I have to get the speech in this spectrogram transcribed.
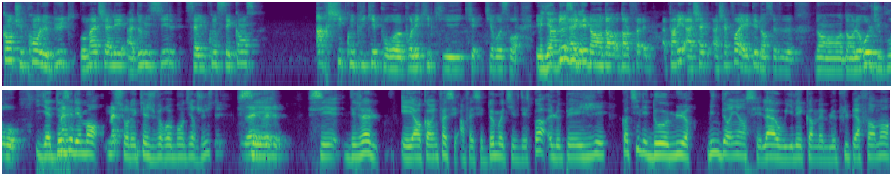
quand tu prends le but au match aller à domicile, ça a une conséquence archi compliqué pour, euh, pour l'équipe qui, qui, reçoit. Et Paris a été dans, dans, dans, le, Paris à chaque, à chaque fois a été dans, ce, dans, dans le rôle du bourreau. Il y a deux éléments sur lesquels je veux rebondir juste. C'est déjà, et encore une fois, c'est en fait, c'est deux motifs d'espoir. Le PSG, quand il est dos au mur, mine de rien, c'est là où il est quand même le plus performant.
